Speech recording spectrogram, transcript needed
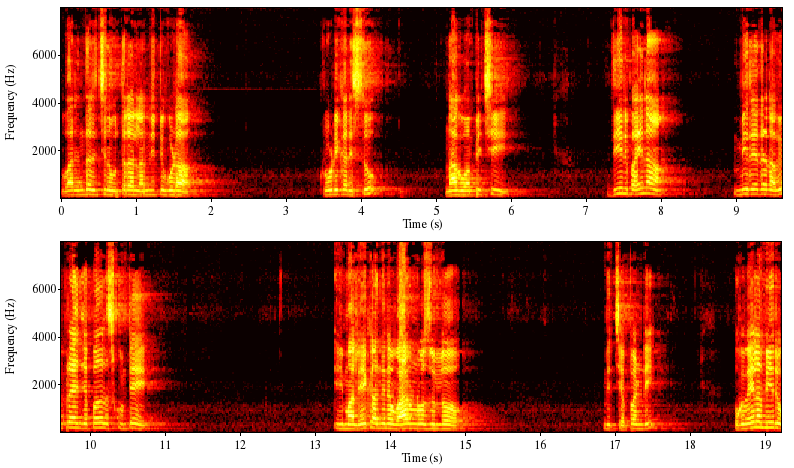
వాంగ్మూలాల్ని ఇచ్చిన ఉత్తరాలన్నింటినీ కూడా క్రోడీకరిస్తూ నాకు పంపించి దీనిపైన మీరు ఏదైనా అభిప్రాయం చెప్పదలుచుకుంటే ఈ మా లేఖ అందిన వారం రోజుల్లో మీరు చెప్పండి. ఒకవేళ మీరు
